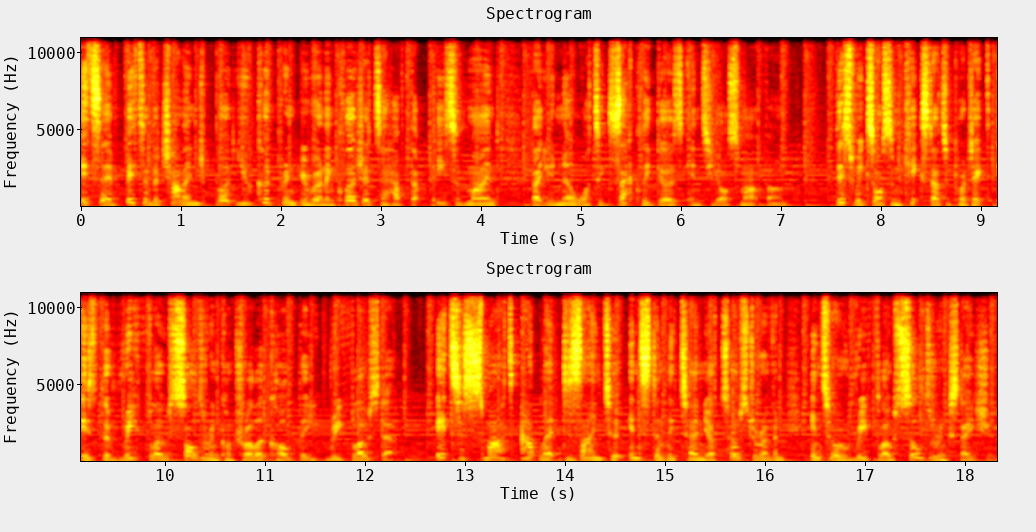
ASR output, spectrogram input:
It's a bit of a challenge, but you could print your own enclosure to have that peace of mind that you know what exactly goes into your smartphone. This week's awesome Kickstarter project is the Reflow soldering controller called the Reflowster. It's a smart outlet designed to instantly turn your toaster oven into a reflow soldering station.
